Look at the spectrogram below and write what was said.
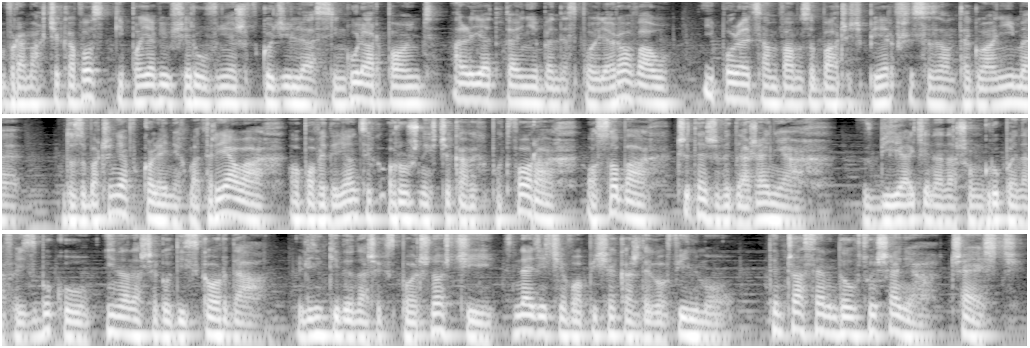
W ramach ciekawostki pojawił się również w Godzilla Singular Point, ale ja tutaj nie będę spoilerował i polecam wam zobaczyć pierwszy sezon tego anime. Do zobaczenia w kolejnych materiałach opowiadających o różnych ciekawych potworach, osobach czy też wydarzeniach. Wbijajcie na naszą grupę na Facebooku i na naszego Discorda. Linki do naszych społeczności znajdziecie w opisie każdego filmu. Tymczasem do usłyszenia. Cześć!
